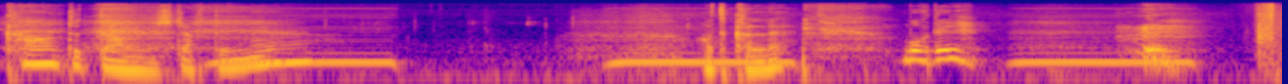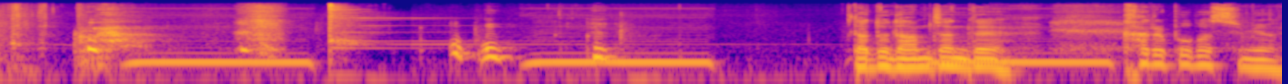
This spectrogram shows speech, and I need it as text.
카운트다운 시작됐네. 어떡할래? 뭐를? 나도 남잔데 칼을 뽑았으면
